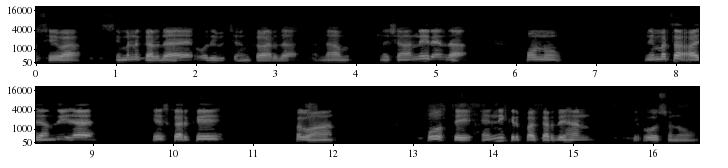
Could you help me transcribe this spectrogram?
ਸੇਵਾ ਸਿਮਰਨ ਕਰਦਾ ਹੈ, ਉਹਦੇ ਵਿੱਚ ਹੰਕਾਰ ਦਾ ਨਾਮ ਨਿਸ਼ਾਨ ਨਹੀਂ ਰਹਿੰਦਾ। ਉਹਨੂੰ ਨਿਮਰਤਾ ਆ ਜਾਂਦੀ ਹੈ। ਇਸ ਕਰਕੇ ਭਗਵਾਨ ਉਸ ਤੇ ਇੰਨੀ ਕਿਰਪਾ ਕਰਦੇ ਹਨ ਕਿ ਉਸ ਨੂੰ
